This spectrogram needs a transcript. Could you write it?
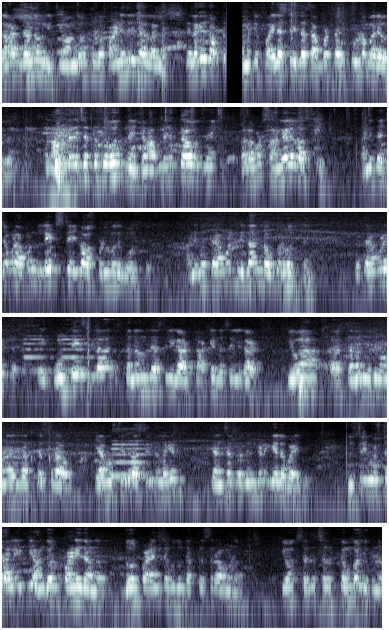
गाठ जाणवली किंवा अंगावर थोडं पाणी जरी जायला लागलं ते लगेच डॉक्टर म्हणजे पहिल्या स्टेजला सापडतात आणि पूर्ण बरे होतात. पण आपल्या देशात तसं होत नाही. कारण आपल्या देशात का होत नाही? कारण आपण सांगायला लागतो आणि त्याच्यामुळे आपण लेट स्टेजला हॉस्पिटलमध्ये पोहोचतो. आणि मग त्यामुळे निदान लवकर होत नाही. तर त्यामुळे एक कोणत्याही स्त्रीला स्तनांमध्ये असलेली गाठ टाकेत असलेली गाठ किंवा स्तनांमधून होणारा रक्तस्राव या गोष्टी जर असतील तर लगेच कॅन्सर तज्ञांकडे गेलं पाहिजे. दुसरी गोष्ट आली की अंगावर पाणी जाणं दोन पाळ्यांच्या मधून रक्तस्राव होणं किंवा सतत सतत कंबर दुखणं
